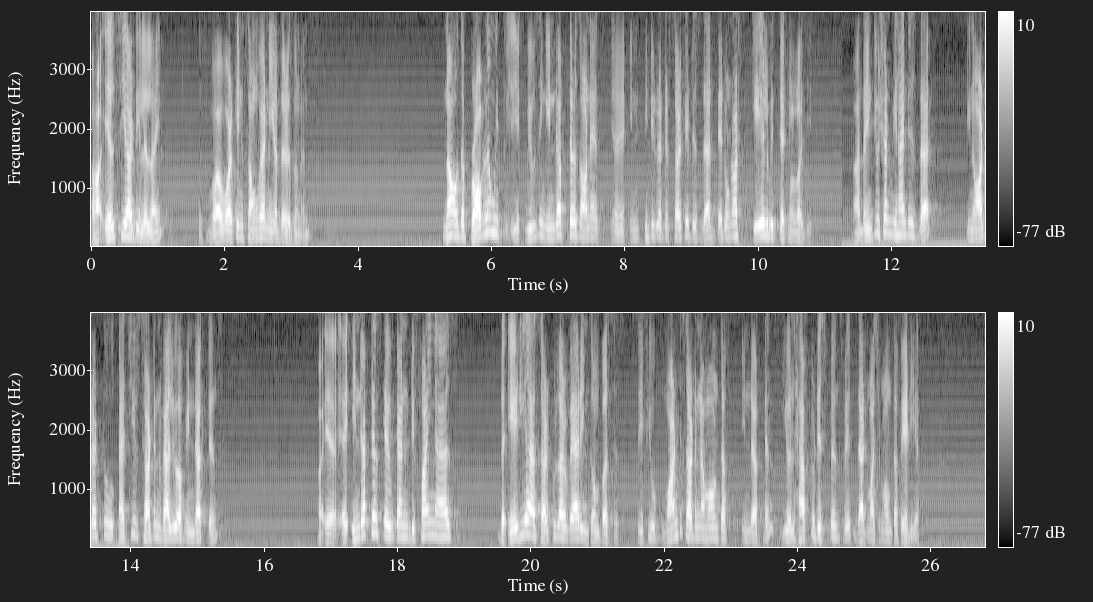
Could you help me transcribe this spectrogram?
uh, LCR delay line, is working somewhere near the resonance. Now, the problem with using inductors on a uh, in integrated circuit is that they do not scale with technology. Uh, the intuition behind is that in order to achieve certain value of inductance, uh, inductance you can define as the area a circular wire encompasses. So, if you want a certain amount of inductance, you will have to dispense with that much amount of area.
